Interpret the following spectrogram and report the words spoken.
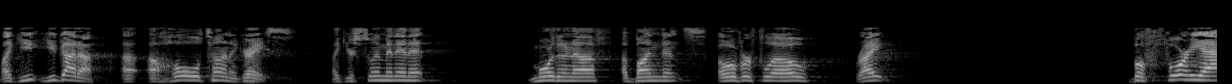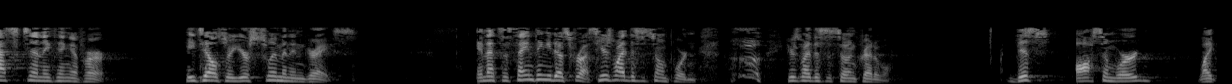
Like you you got a a, a whole ton of grace. Like you're swimming in it, more than enough, abundance, overflow, right? Before he asks anything of her. He tells her, You're swimming in grace. And that's the same thing he does for us. Here's why this is so important. Here's why this is so incredible. This awesome word, like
